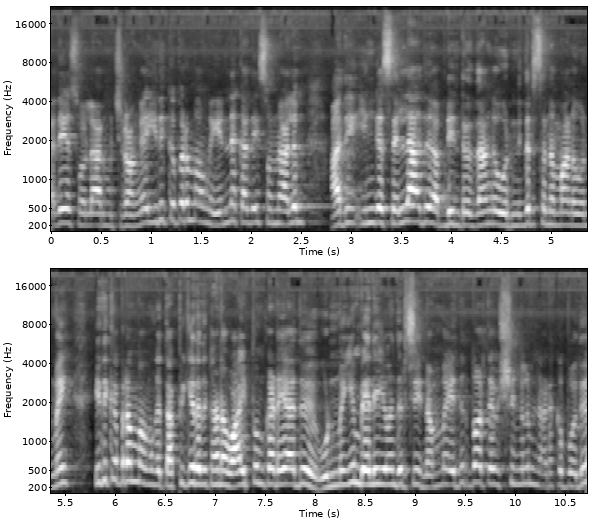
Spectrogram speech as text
கதையை சொல்ல ஆரம்பிச்சிருவாங்க. இதுக்கப்புறம் அவங்க என்ன கதை சொன்னாலும் அது இங்கே செல்லாது அப்படின்றது தாங்க ஒரு நிதர்சனமான உண்மை. இதுக்கப்புறம் அவங்க தப்பிக்கிறதுக்கான வாய்ப்பும் கிடையாது. உண்மையும் வெளியே வந்துருச்சு. நம்ம எதிர்பார்த்த விஷயங்களும் நடக்க போது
